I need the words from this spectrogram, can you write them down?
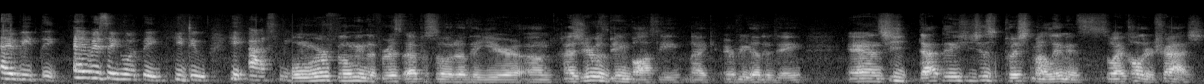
everything. Every single thing he do, he asks me. When we were filming the first episode of the year, um, Hajir was being bossy like every other day. And she that day she just pushed my limits, so I called her trash.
